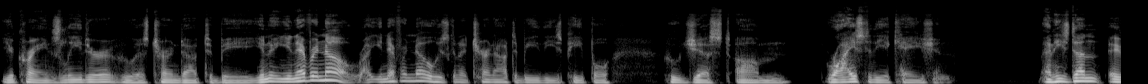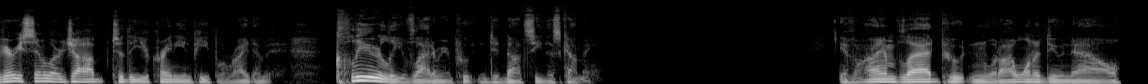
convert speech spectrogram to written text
Ukraine's leader, who has turned out to be, you know, you never know, right? You never know who's going to turn out to be these people who just um, rise to the occasion. And he's done a very similar job to the Ukrainian people, right? I mean, Clearly, Vladimir Putin did not see this coming. If I am Vlad Putin, what I want to do now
